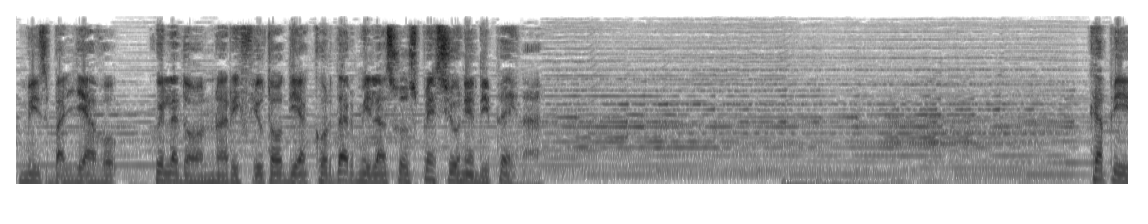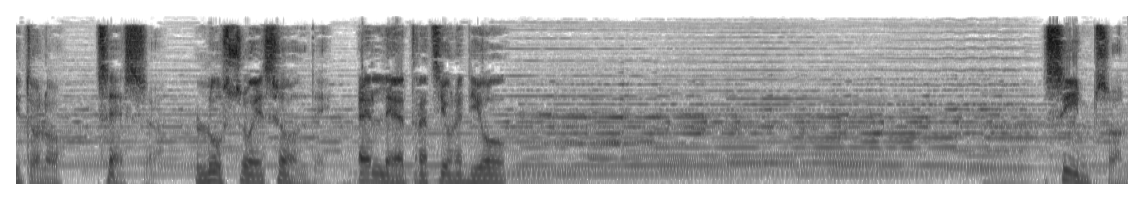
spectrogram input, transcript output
Mi sbagliavo, quella donna rifiutò di accordarmi la sospensione di pena. Capitolo, sesso, lusso e soldi, L attrazione di O. Simpson.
